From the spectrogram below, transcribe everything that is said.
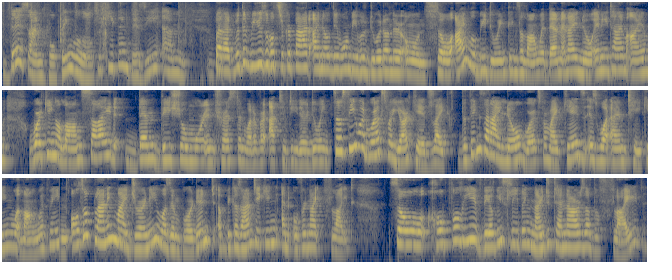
this I'm hoping will also keep them busy. Um, but with the reusable sticker pad, I know they won't be able to do it on their own. So I will be doing things along with them. And I know anytime I am working alongside, then they show more interest in whatever activity they're doing. So see what works for your kids. Like the things that I know works for my kids is what I'm taking along with me. Also planning my journey was important uh, because I'm taking an overnight flight. So hopefully if they'll be sleeping 9 to 10 hours of the flight,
